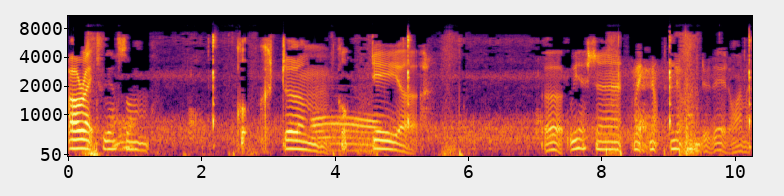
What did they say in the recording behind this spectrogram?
Alright, we have some cooked, um, cooked uh, uh, we have some, wait, no, I don't do that, I want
